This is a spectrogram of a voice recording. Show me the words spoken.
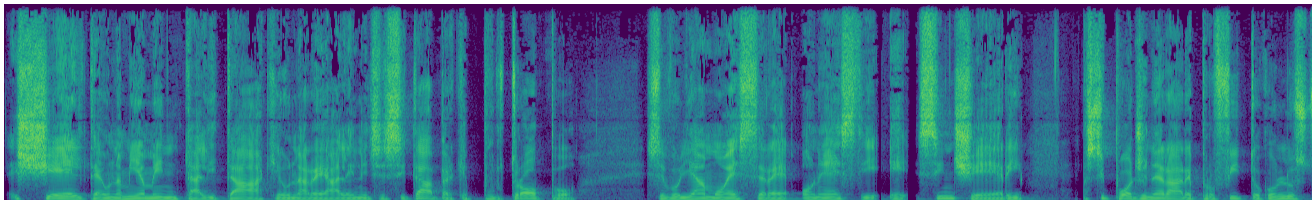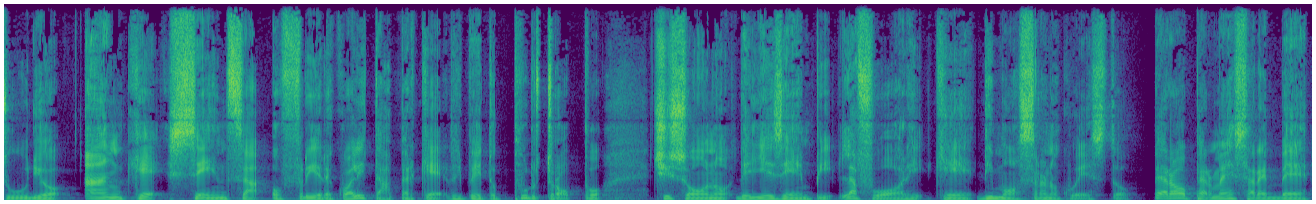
scelta, è una mia mentalità che una reale necessità, perché purtroppo, se vogliamo essere onesti e sinceri, si può generare profitto con lo studio anche senza offrire qualità perché, ripeto, purtroppo ci sono degli esempi là fuori che dimostrano questo. Però per me sarebbe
